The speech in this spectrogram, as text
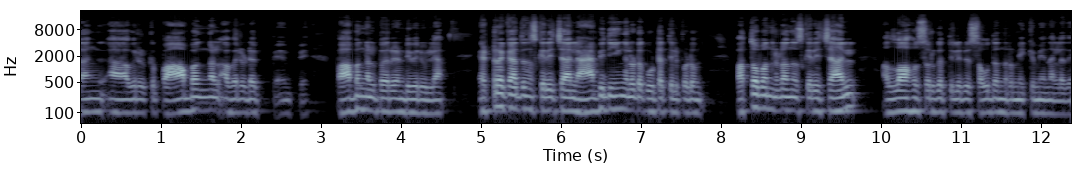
തങ് അവർക്ക് പാപങ്ങൾ അവരുടെ പാപങ്ങൾ പേറേണ്ടി വരില്ല. എട്ട് റക്കാത്ത് നിസ്കരിച്ചാൽ ആബിദീങ്ങളുടെ കൂട്ടത്തിൽപ്പെടും പത്തോ പന്ത്രണ്ടോ നിസ്കരിച്ചാൽ അള്ളാഹു സ്വർഗത്തിലൊരു സൗദ നിർമ്മിക്കും എന്നുള്ളത്.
